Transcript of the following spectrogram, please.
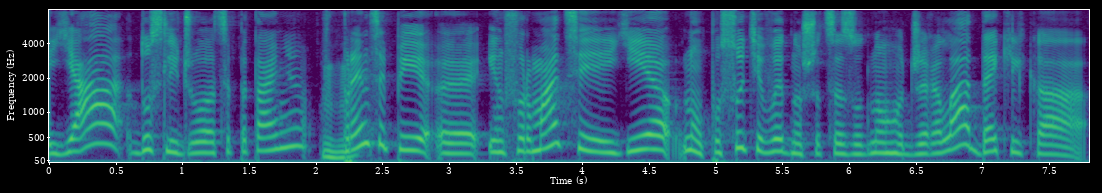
я досліджувала це питання. В угу. принципі, е, інформація є. Ну, по суті, видно, що це з одного джерела. Декілька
